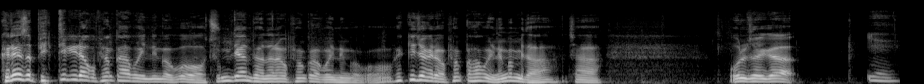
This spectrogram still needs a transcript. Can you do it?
그래서 빅딜이라고 평가하고 있는 거고, 중대한 변화라고 평가하고 있는 거고, 획기적이라고 평가하고 있는 겁니다. 자, 오늘 저희가. 예.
